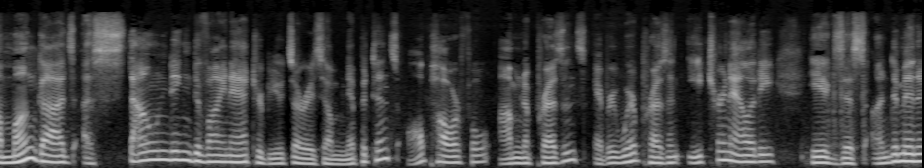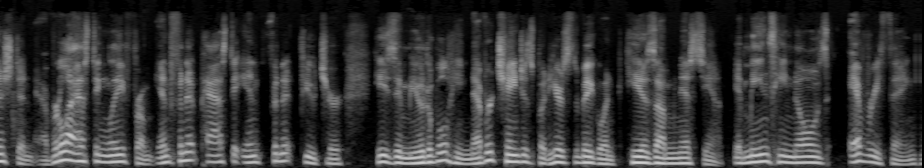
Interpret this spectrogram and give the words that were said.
Among God's astounding divine attributes are his omnipotence, all powerful, omnipresence, everywhere present, eternality. He exists undiminished and everlastingly from infinite past to infinite future. He's immutable. He never changes. But here's the big one He is omniscient. It means he knows everything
